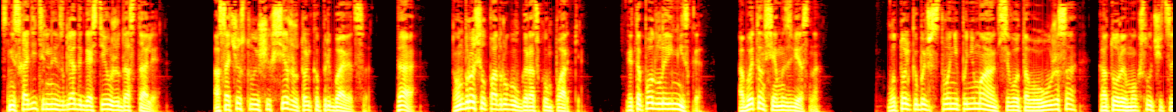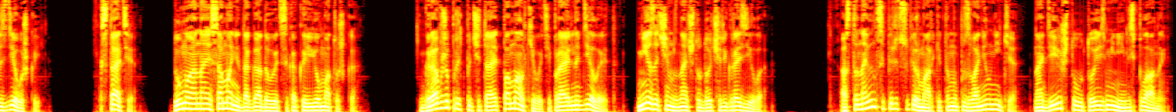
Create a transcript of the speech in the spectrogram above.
Снисходительные взгляды гостей уже достали. А сочувствующих Сержу только прибавится. Да, он бросил подругу в городском парке. Это подло и низко. Об этом всем известно. Вот только большинство не понимают всего того ужаса, который мог случиться с девушкой. Кстати, думаю, она и сама не догадывается, как и ее матушка. Граф же предпочитает помалкивать и правильно делает. Незачем знать, что дочери грозило. Остановился перед супермаркетом и позвонил Нике, надеясь, что у той изменились планы.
